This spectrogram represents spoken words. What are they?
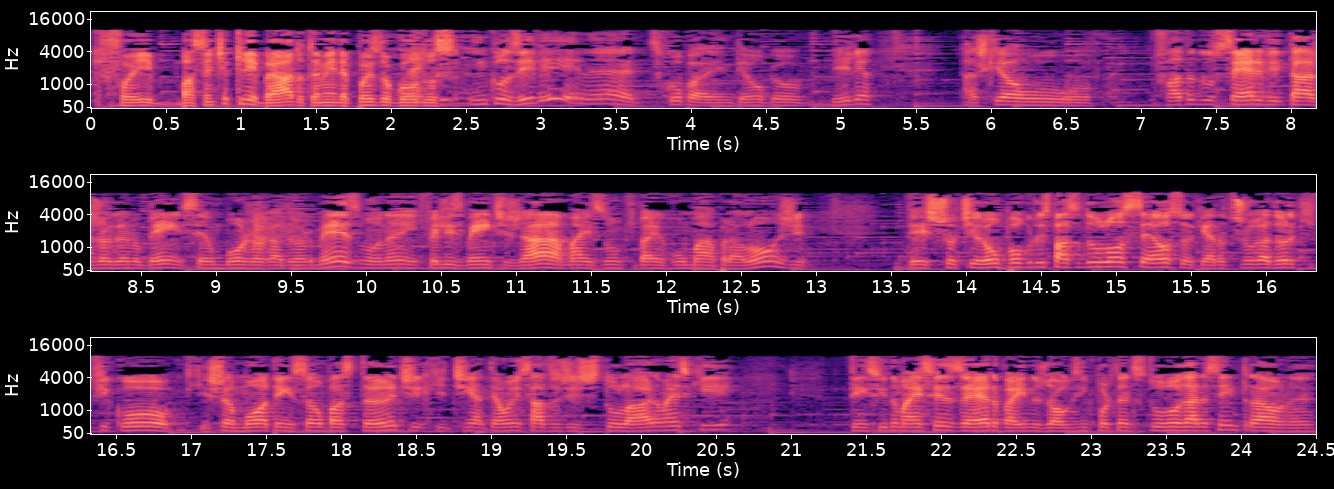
que foi bastante equilibrado também depois do gol é, dos. Inclusive, né? Desculpa interromper o Bilha. Acho que é o fato do Serve estar tá jogando bem, ser um bom jogador mesmo, né? Infelizmente já, mais um que vai rumar para longe, deixou, tirou um pouco do espaço do Lo Celso, que era outro jogador que ficou, que chamou a atenção bastante, que tinha até um status de titular, mas que tem sido mais reserva aí nos jogos importantes do Rosário Central, né?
